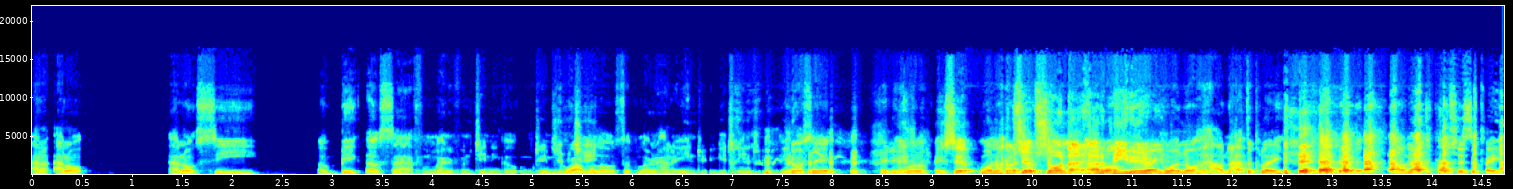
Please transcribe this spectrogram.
I don't I don't I don't see a big upside from learning from Jimmy Go Jimmy, Jimmy Garoppolo stuff, learning how to injure, get you injured. You know what I'm saying? And then you wanna- Except wanna know how to- showing not how to want, be you there. want- You want to know how not to play? how not to participate,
